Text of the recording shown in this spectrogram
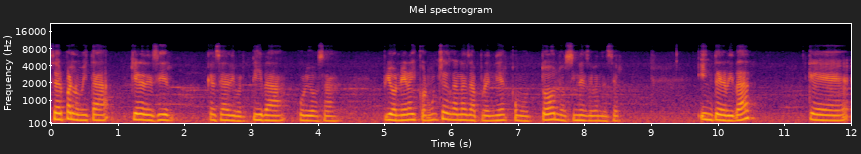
Ser palomita quiere decir que sea divertida, curiosa, pionera y con muchas ganas de aprender como todos los cines deben de ser. Integridad, que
